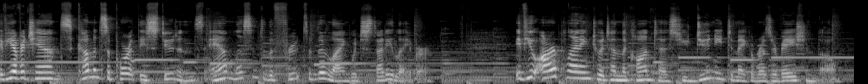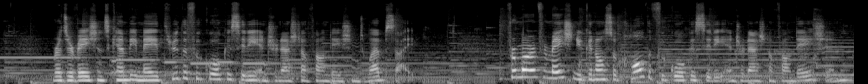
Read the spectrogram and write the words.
If you have a chance, come and support these students and listen to the fruits of their language study labor. If you are planning to attend the contest, you do need to make a reservation though. Reservations can be made through the Fukuoka City International Foundation's website. For more information, you can also call the Fukuoka City International Foundation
